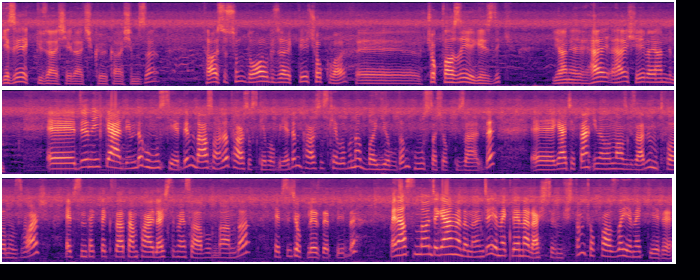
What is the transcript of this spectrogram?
gezerek güzel şeyler çıkıyor karşımıza. Tarsus'un doğal güzellikleri çok var. E, çok fazla yer gezdik. Yani her her şeyi beğendim. Ee, dün ilk geldiğimde humus yedim. Daha sonra da Tarsus kebabı yedim. Tarsus kebabına bayıldım. Humus da çok güzeldi. Ee, gerçekten inanılmaz güzel bir mutfağınız var. Hepsini tek tek zaten paylaştım hesabımdan da. Hepsi çok lezzetliydi. Ben aslında önce gelmeden önce yemeklerini araştırmıştım. Çok fazla yemek yeri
